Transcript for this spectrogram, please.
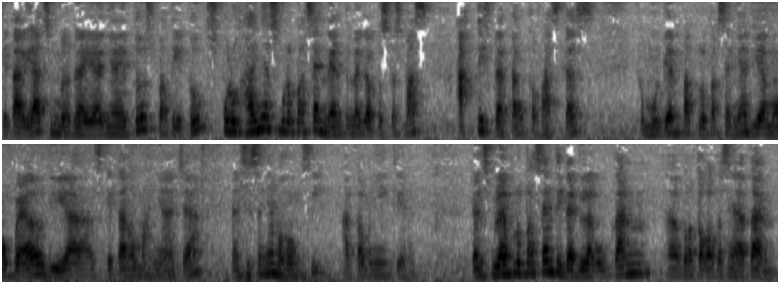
kita lihat sumber dayanya itu seperti itu, 10 hanya 10% dari tenaga puskesmas aktif datang ke Vaskes. Kemudian 40%-nya dia mobile di sekitar rumahnya aja dan sisanya mengungsi atau menyingkir dan 90% tidak dilakukan uh, protokol kesehatan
